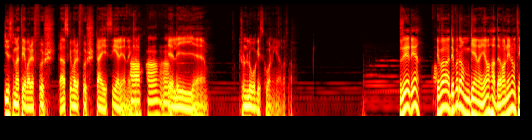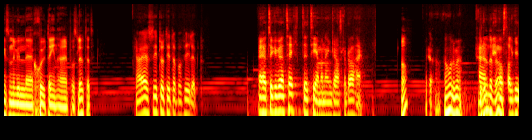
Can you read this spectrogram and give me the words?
Just som att det var det första, ska vara det första i serien. Liksom. ja, ja, ja. Eller i eh, kronologisk ordning i alla fall. Så det är det. Det var, det var de grejerna jag hade. Har ni någonting som ni vill eh, skjuta in här på slutet? ja, jag sitter och tittar på Filip. Eh, Jag tycker vi har täckt eh, teman ganska bra här. Ja, jag håller med. Det rundar vi av. nostalgi.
